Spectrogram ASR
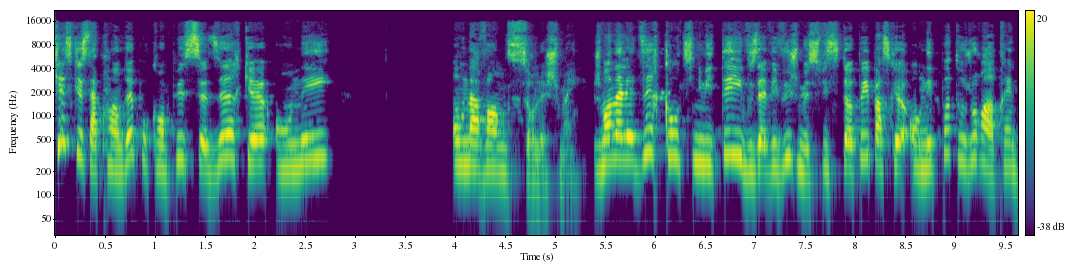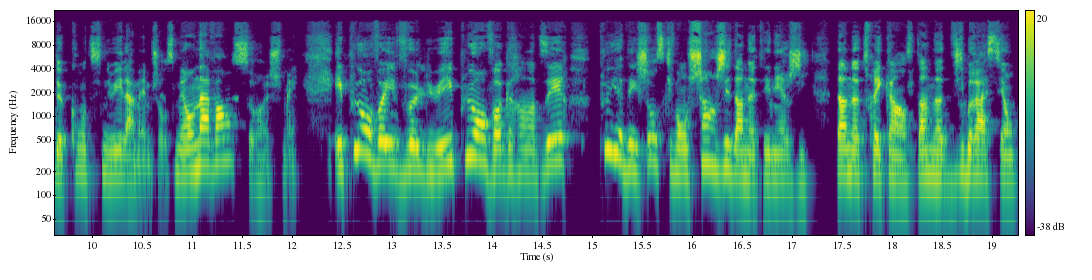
Qu'est-ce que ça prendrait pour qu'on puisse se dire qu'on est on avance sur le chemin? Je m'en allais dire continuité. Vous avez vu, je me suis stoppée parce qu'on n'est pas toujours en train de continuer la même chose, mais on avance sur un chemin. Et plus on va évoluer, plus on va grandir, plus il y a des choses qui vont changer dans notre énergie, dans notre fréquence, dans notre vibration.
